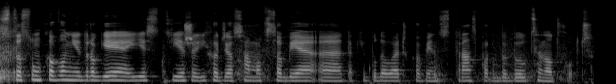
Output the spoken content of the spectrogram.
stosunkowo niedrogie jest, jeżeli chodzi o samo w sobie e, takie pudełeczko, więc transport by był cenotwórczy.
